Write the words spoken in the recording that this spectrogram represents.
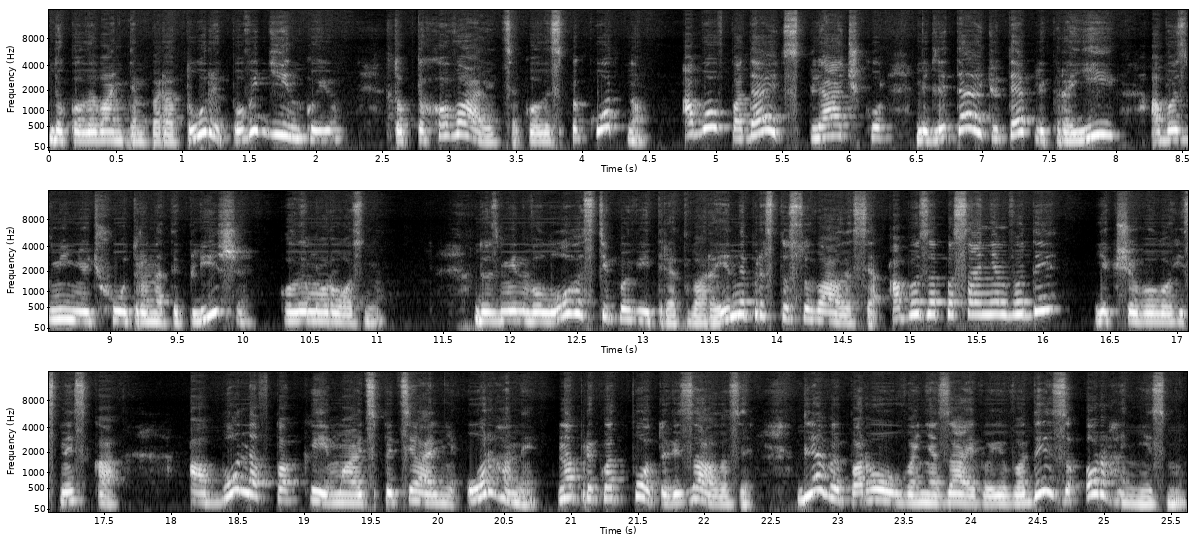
До коливань температури поведінкою, тобто ховаються, коли спекотно, або впадають в сплячку, відлітають у теплі краї, або змінюють хутро на тепліше, коли морозно. До змін вологості повітря тварини пристосувалися або запасанням води, якщо вологість низька, або навпаки мають спеціальні органи, наприклад, потові залози, для випаровування зайвої води з організму.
